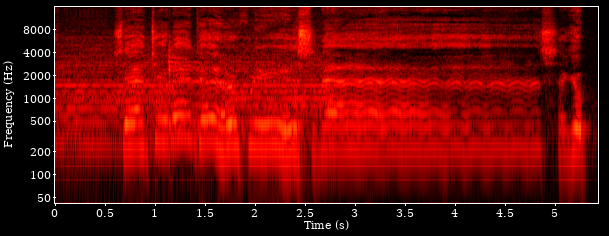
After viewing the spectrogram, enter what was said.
イ。センチメンタルクリスマス Thank you.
